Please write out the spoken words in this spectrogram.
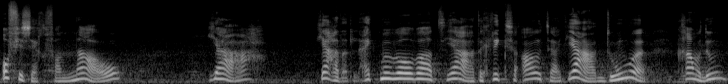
Of je zegt van, nou, ja, ja, dat lijkt me wel wat. Ja, de Griekse oudheid. Ja, doen we. Gaan we doen.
